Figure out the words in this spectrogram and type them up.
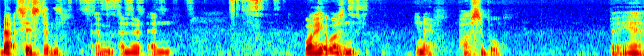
that system and, and and why it wasn't you know possible. But yeah,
